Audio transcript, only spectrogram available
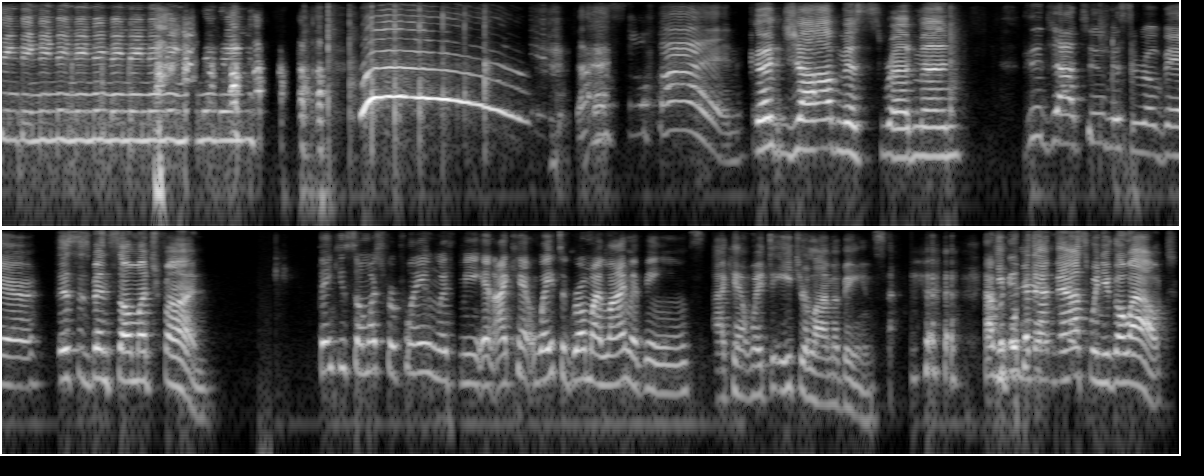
Ding, ding, ding, ding, ding, ding, ding, ding, ding, ding, ding, ding. Woo! That was so fun. Good job, Miss Redmond. Good job too, Mr. Robert. This has been so much fun. Thank you so much for playing with me, and I can't wait to grow my lima beans. I can't wait to eat your lima beans. Have a Keep good wearing day. that mask when you go out.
